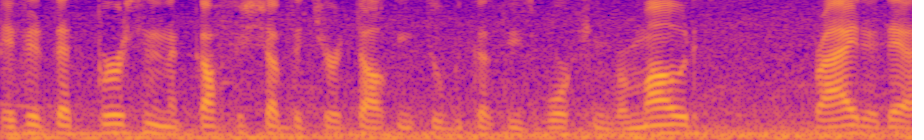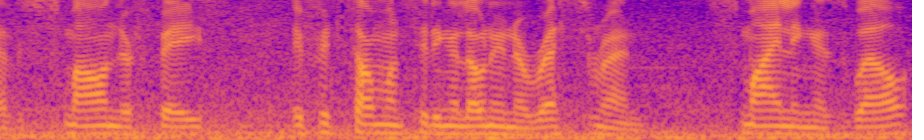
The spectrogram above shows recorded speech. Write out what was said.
If it's that person in a coffee shop that you're talking to because he's working remote, right? They have a smile on their face if it's someone sitting alone in a restaurant, smiling as well,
